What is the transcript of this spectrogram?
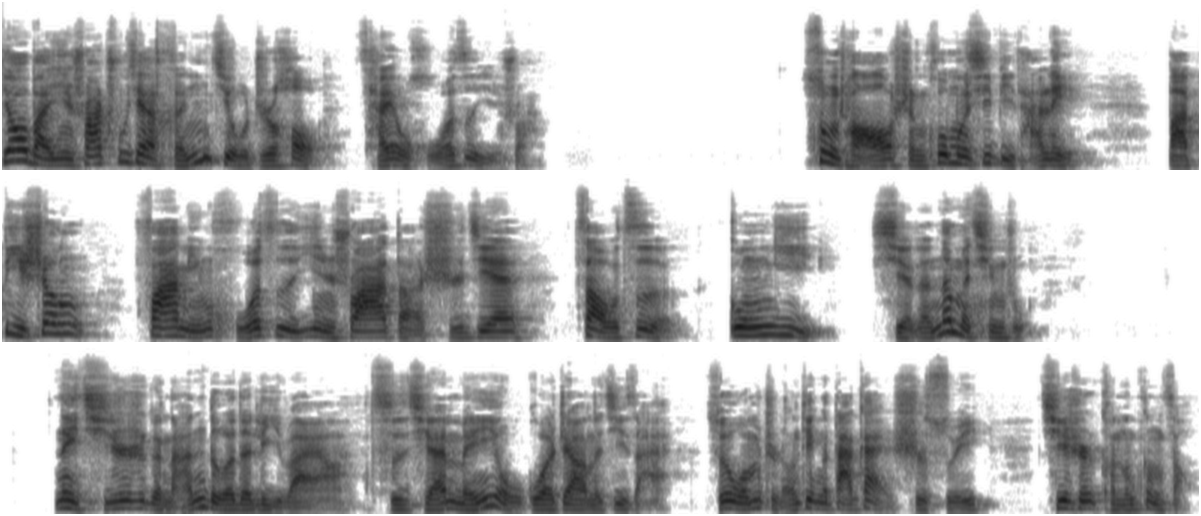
雕版印刷出现很久之后，才有活字印刷。宋朝沈括《梦溪笔谈》里，把毕生发明活字印刷的时间、造字工艺写的那么清楚，那其实是个难得的例外啊！此前没有过这样的记载，所以我们只能定个大概是隋，其实可能更早。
